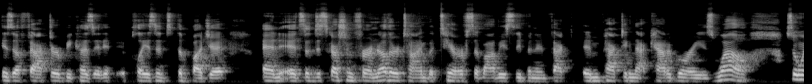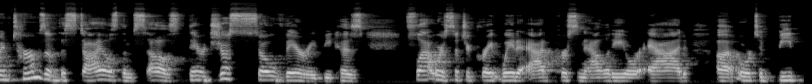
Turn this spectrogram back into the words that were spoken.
is a factor because it, it, plays into the budget and it's a discussion for another time, but tariffs have obviously been in fact impacting that category as well. So in terms of the styles themselves, they're just so varied because flatware is such a great way to add personality or add uh, or to beef,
